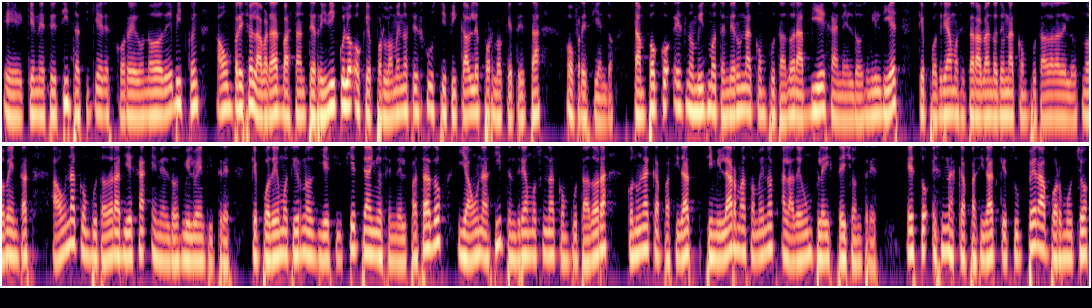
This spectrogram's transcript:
eh, que necesitas si quieres correr un nodo de Bitcoin a un precio la verdad bastante ridículo o que por lo menos es justificable por lo que te está ofreciendo. Tampoco es lo mismo tener una computadora vieja en el 2010 que podríamos estar hablando de una computadora de los 90 a una computadora vieja en el 2023 que podemos irnos 17 años en el pasado y aún así tendríamos una computadora con una capacidad similar más o menos a la de un PlayStation 3. Esto es una capacidad que supera por mucho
